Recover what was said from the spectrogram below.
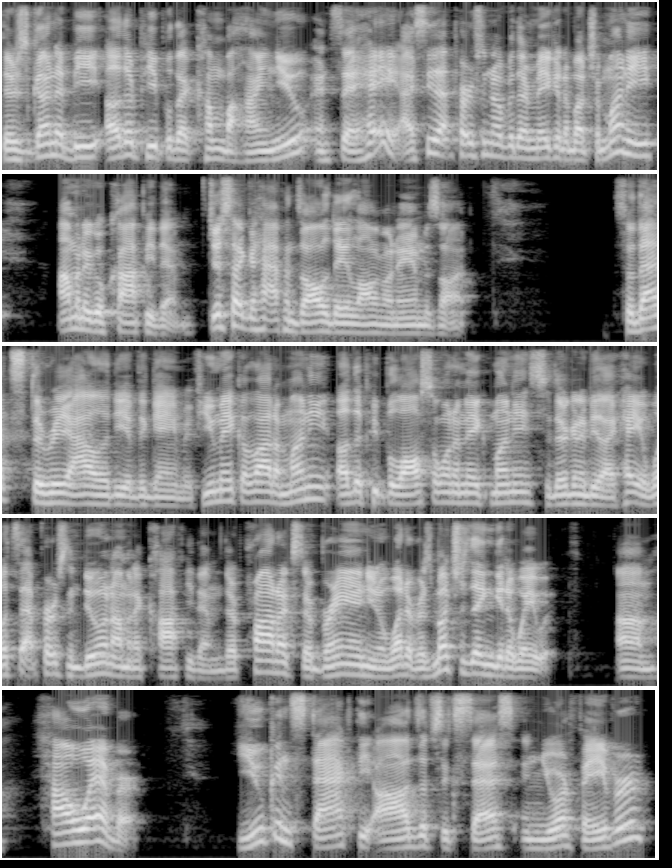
there's going to be other people that come behind you and say, Hey, I see that person over there making a bunch of money. I'm going to go copy them, just like it happens all day long on Amazon. So that's the reality of the game. If you make a lot of money, other people also want to make money. So they're going to be like, Hey, what's that person doing? I'm going to copy them, their products, their brand, you know, whatever, as much as they can get away with. Um, however, you can stack the odds of success in your favor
